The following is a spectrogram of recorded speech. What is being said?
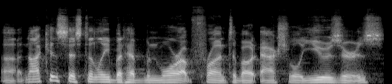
Uh, not consistently, but have been more upfront about actual users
